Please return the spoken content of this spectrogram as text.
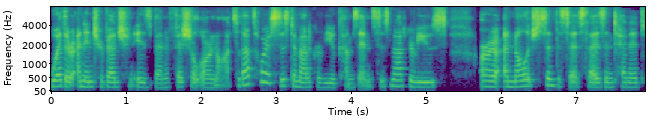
whether an intervention is beneficial or not. So that's where a systematic review comes in. Systematic reviews are a knowledge synthesis that is intended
